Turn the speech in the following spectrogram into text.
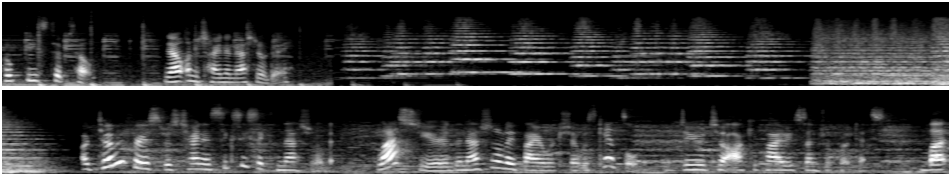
Hope these tips help. Now on the China National Day. October 1st was China's 66th National Day. Last year, the National Day fireworks show was canceled due to Occupy Central protests, but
